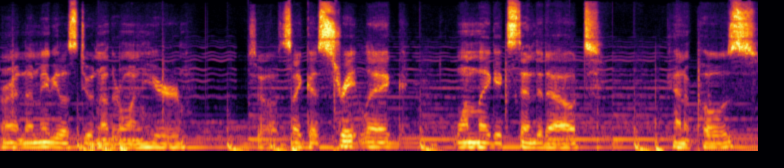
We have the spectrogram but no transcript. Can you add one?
All right, and then maybe let's do another one here. So it's like a straight leg, one leg extended out kind of pose.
